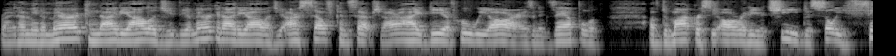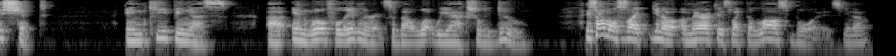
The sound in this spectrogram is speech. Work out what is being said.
Right? I mean, American ideology, the American ideology, our self conception, our idea of who we are as an example of, of democracy already achieved is so efficient in keeping us uh, in willful ignorance about what we actually do. It's almost like, you know, America is like the lost boys, you know?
